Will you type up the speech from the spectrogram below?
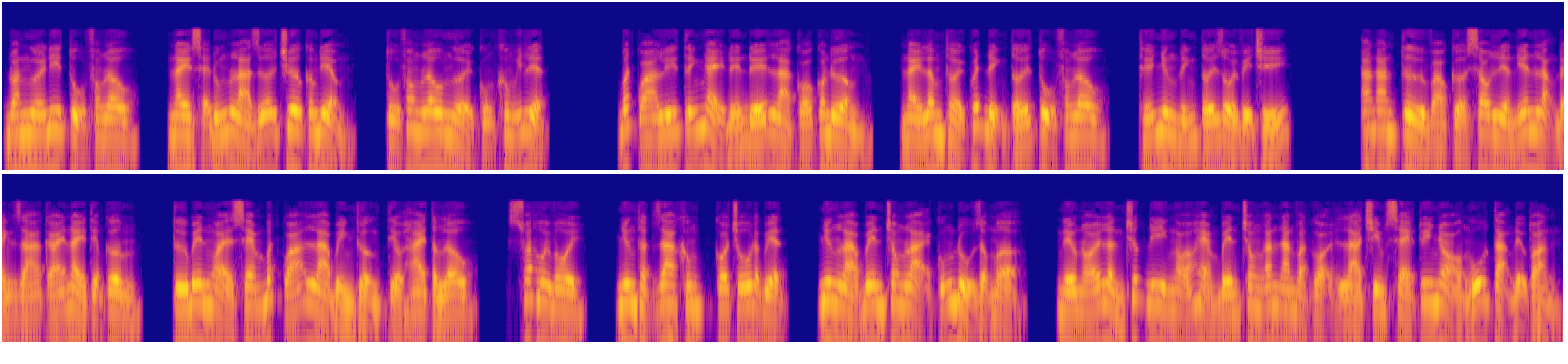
Đoàn người đi tụ phong lâu, nay sẽ đúng là giữa trưa cơm điểm, tụ phong lâu người cũng không ít liệt. Bất quá lý tĩnh nhảy đến đế là có con đường, này lâm thời quyết định tới tụ phong lâu, thế nhưng đính tới rồi vị trí. An An từ vào cửa sau liền yên lặng đánh giá cái này tiệm cơm, từ bên ngoài xem bất quá là bình thường tiểu hai tầng lâu, xoát hôi vôi, nhưng thật ra không có chỗ đặc biệt, nhưng là bên trong lại cũng đủ rộng mở. Nếu nói lần trước đi ngõ hẻm bên trong ăn ăn vặt gọi là chim sẻ tuy nhỏ ngũ tạng đều toàn.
